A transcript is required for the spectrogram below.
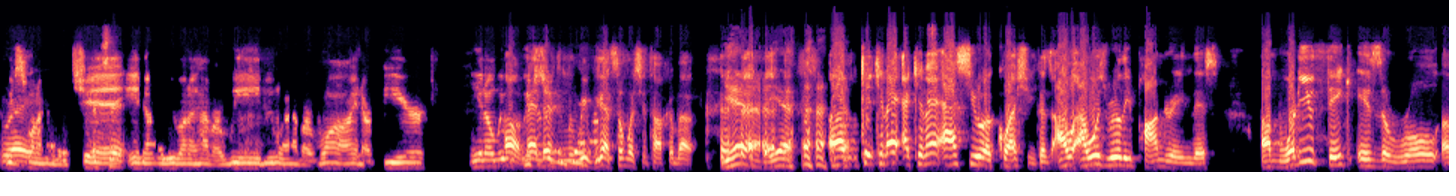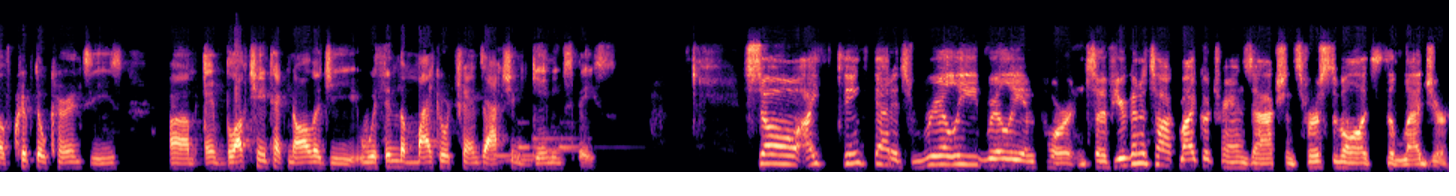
We right. just want to have a shit you know? We want to have our weed. We want to have our wine our beer. You know we, oh we man we, we got so much to talk about. Yeah yeah. Um, can, can, i can i ask you a question? Because I, I was really pondering this. Um, what do you think is the role of cryptocurrencies um, and blockchain technology within the microtransaction gaming space so I think that it's really, really important. So if you're going to talk microtransactions, first of all, it's the ledger,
